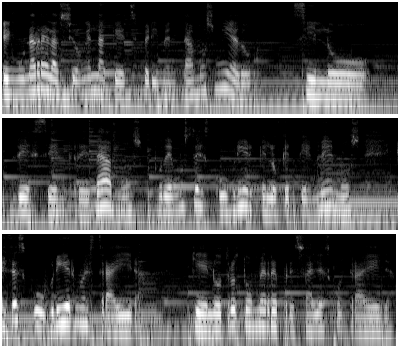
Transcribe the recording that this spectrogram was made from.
En una relación en la que experimentamos miedo, si lo desenredamos, podemos descubrir que lo que tememos es descubrir nuestra ira, que el otro tome represalias contra ella.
